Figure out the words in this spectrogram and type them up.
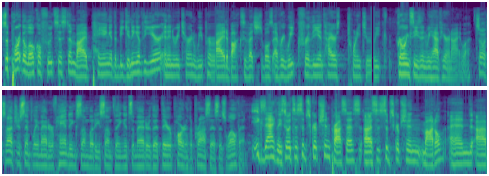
support the local food system by paying at the beginning of the year, and in return, we provide a box of vegetables every week for the entire 22 week growing season we have here in Iowa. So it's not just simply a matter of handing somebody something, it's a matter that they're part of the process as well, then? Exactly. So it's a subscription process, uh, it's a subscription model, and uh,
